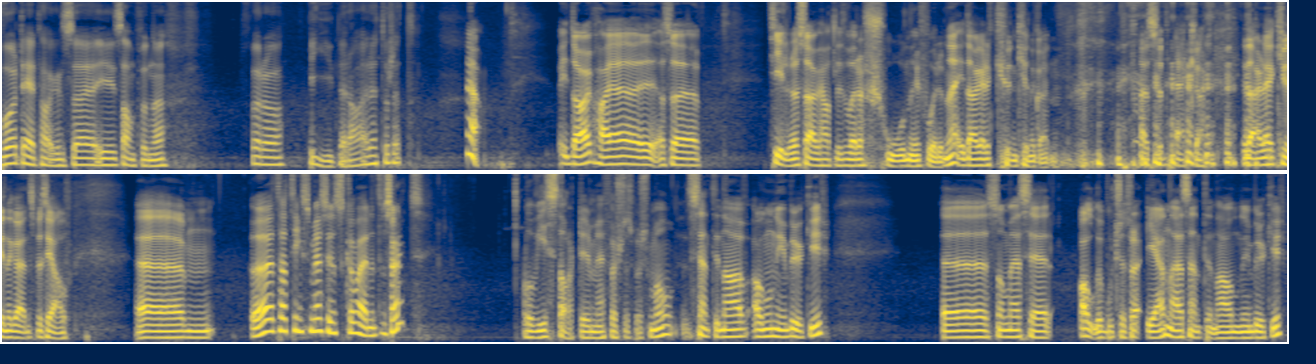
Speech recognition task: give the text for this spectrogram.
vår deltakelse i samfunnet. For å bidra, rett og slett. Ja. I dag har jeg altså Tidligere så har vi hatt litt variasjon i forumene. I dag er det kun Kvinneguiden. altså, det er klart. I dag er det Kvinneguiden spesial. Um, jeg har tatt ting som jeg syns kan være interessant. Og vi starter med første spørsmål, sendt inn av anonym bruker. Uh, som jeg ser alle bortsett fra én er sendt inn av anonym bruker.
